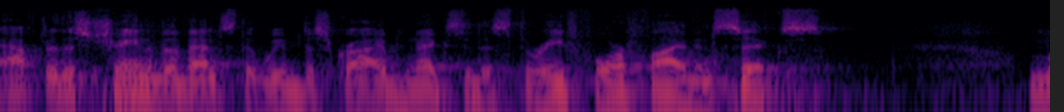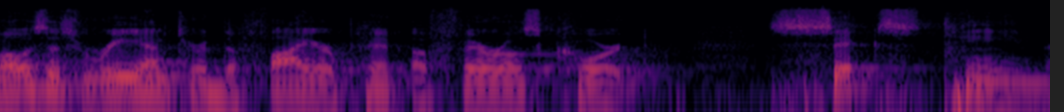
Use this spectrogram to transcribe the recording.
After this chain of events that we've described in Exodus 3, 4, 5, and 6, Moses re entered the fire pit of Pharaoh's court 16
